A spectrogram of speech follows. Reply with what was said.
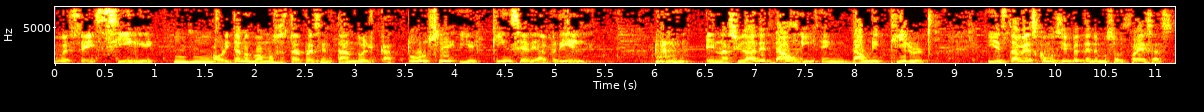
USA, sigue. Ahorita nos vamos a estar presentando el 14 y el 15 de abril en la ciudad de Downey, en Downey Theater. Y esta vez, como siempre, tenemos sorpresas.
